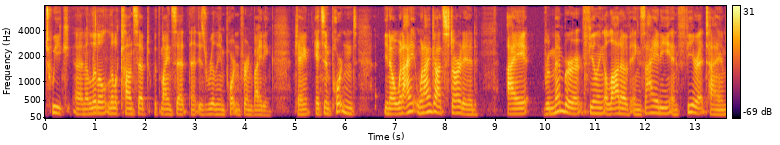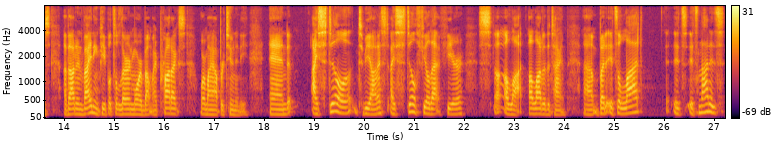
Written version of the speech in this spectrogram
tweak and a little little concept with mindset that is really important for inviting. Okay? It's important, you know, when I when I got started, I remember feeling a lot of anxiety and fear at times about inviting people to learn more about my products or my opportunity. And I still, to be honest, I still feel that fear a lot, a lot of the time. Um, but it's a lot. It's it's not as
